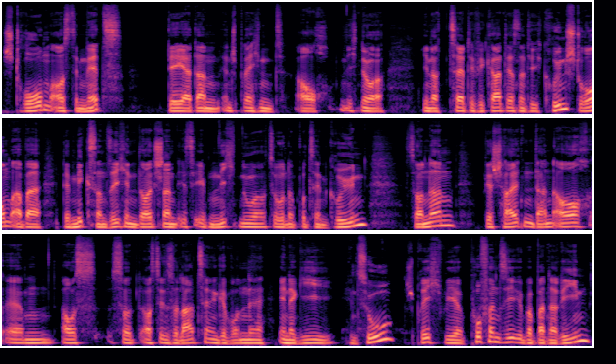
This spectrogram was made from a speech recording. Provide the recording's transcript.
Strom aus dem Netz, der ja dann entsprechend auch nicht nur je nach Zertifikat, der ist natürlich Grünstrom, aber der Mix an sich in Deutschland ist eben nicht nur zu 100 Prozent grün, sondern wir schalten dann auch ähm, aus, so, aus den Solarzellen gewonnene Energie hinzu, sprich wir puffern sie über Batterien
